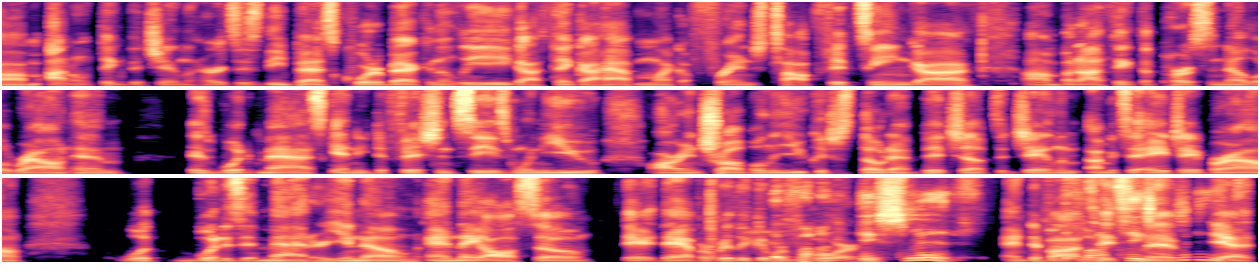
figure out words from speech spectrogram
um, I don't think that Jalen Hurts is the best quarterback in the league. I think I have him like a fringe top 15 guy. Um, but I think the personnel around him is would mask any deficiencies when you are in trouble and you could just throw that bitch up to Jalen, I mean to AJ Brown. What what does it matter, you know? And they also they, they have a really good rapport. DeVonta Smith. And DeVonta, DeVonta Smith, Smith. yeah,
